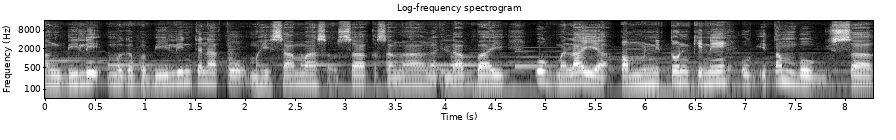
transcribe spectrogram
Ang dili magapabilin kanako mahisama sa usa ka sanga nga ilabay ug malaya. Pamuniton kini. Ug itambog sa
